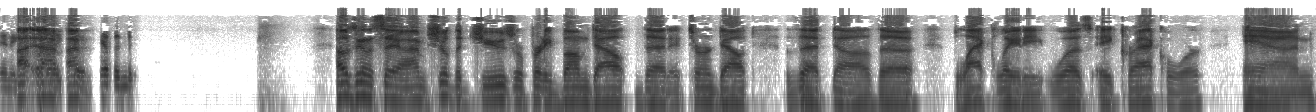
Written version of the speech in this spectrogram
and it's I- I- like uh, Kevin I was going to say, I'm sure the Jews were pretty bummed out that it turned out that uh, the black lady was a crack whore and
